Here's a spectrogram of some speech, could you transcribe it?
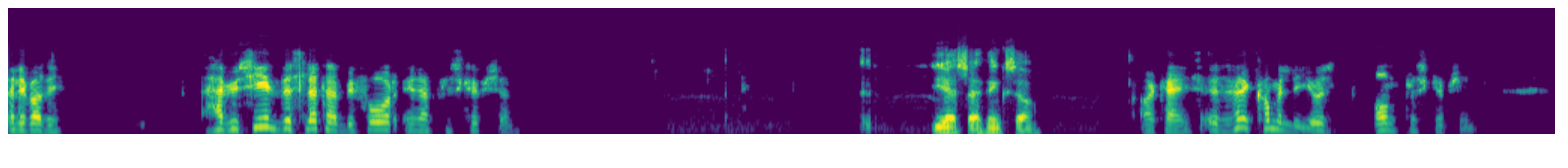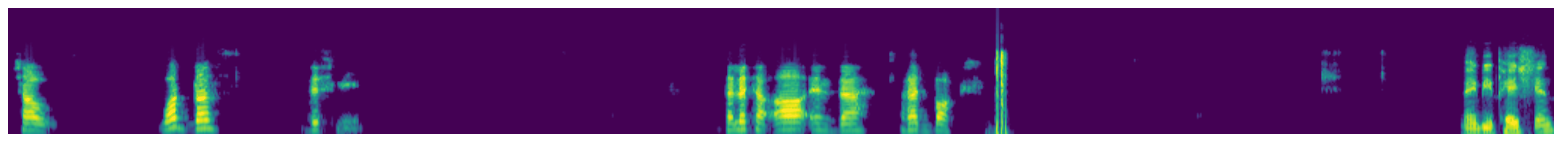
Anybody? Have you seen this letter before in a prescription? Yes, I think so. Okay, so it's very commonly used on prescriptions. So, what does this mean? The letter R in the red box. Maybe patient?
